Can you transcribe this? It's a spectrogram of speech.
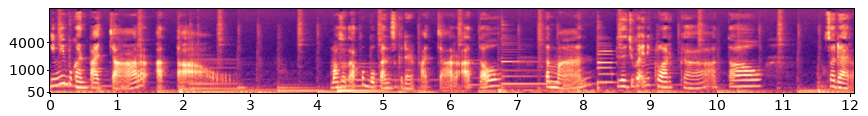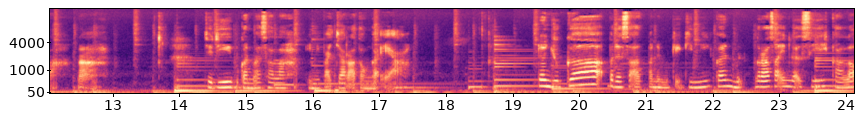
Ini bukan pacar atau maksud aku bukan sekedar pacar atau teman bisa juga ini keluarga atau saudara. Nah jadi bukan masalah ini pacar atau enggak ya dan juga pada saat pandemi kayak gini kan ngerasain gak sih kalau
